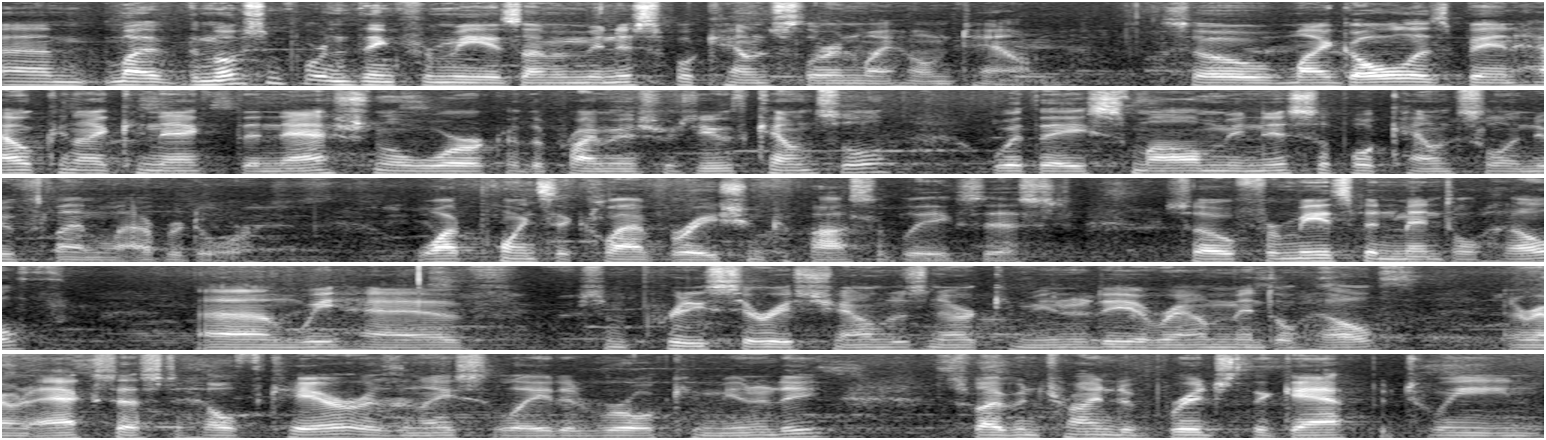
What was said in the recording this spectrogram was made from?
Um, my, the most important thing for me is I'm a municipal councillor in my hometown. So my goal has been how can I connect the national work of the Prime Minister's Youth Council with a small municipal council in Newfoundland Labrador? What points of collaboration could possibly exist? So for me it's been mental health. Um, we have some pretty serious challenges in our community around mental health and around access to health care as an isolated rural community. So I've been trying to bridge the gap between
